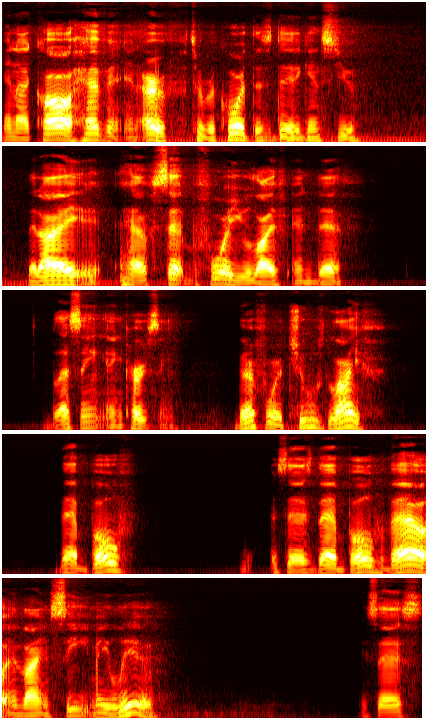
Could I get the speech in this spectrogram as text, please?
And I call heaven and earth to record this day against you, that I have set before you life and death, blessing and cursing. Therefore, choose life, that both, it says, that both thou and thine seed may live. It says,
